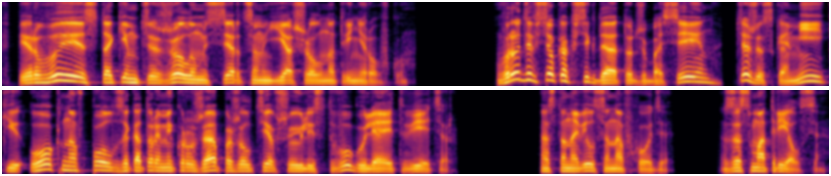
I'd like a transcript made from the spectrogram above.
Впервые с таким тяжелым сердцем я шел на тренировку. Вроде все как всегда, тот же бассейн, те же скамейки, окна в пол, за которыми кружа пожелтевшую листву гуляет ветер. Остановился на входе. Засмотрелся.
